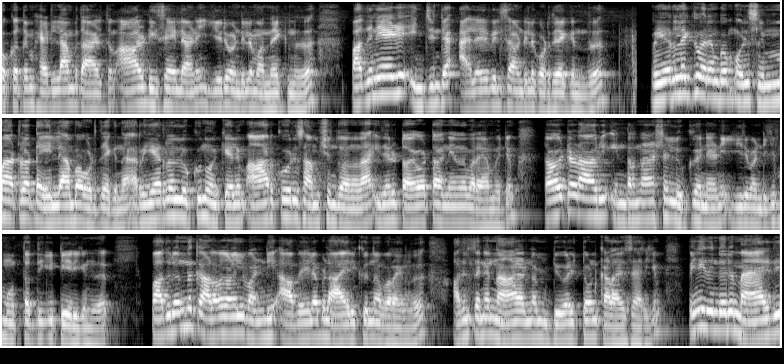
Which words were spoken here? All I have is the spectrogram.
പൊക്കത്തും ഹെഡ് ലാമ്പ് താഴത്തും ആ ഒരു ഡിസൈനിലാണ് ഈ ഒരു വണ്ടിയിൽ വന്നേക്കുന്നത്. പതിനേഴ് ഇഞ്ചിന്റെ അലോവിൽസ് വണ്ടിയിൽ കൊടുത്തേക്കുന്നത്. റിയറിലേക്ക് വരുമ്പം ഒരു സ്ലിം ആയിട്ടുള്ള ടൈൽ ലാമ്പാണ് കൊടുത്തേക്കുന്നത്. റിയറിലെ ലുക്ക് നോക്കിയാലും ആർക്കും ഒരു സംശയം തോന്നുന്നത് ഇതൊരു ടൊയോട്ട തന്നെയെന്ന് പറയാൻ പറ്റും. ടൊയോട്ടയുടെ ആ ഒരു ഇന്റർനാഷണൽ ലുക്ക് തന്നെയാണ് ഈ ഒരു വണ്ടിക്ക് മൊത്തത്തിൽ കിട്ടിയിരിക്കുന്നത്. പതിനൊന്ന് കളറുകളിൽ വണ്ടി അവൈലബിൾ ആയിരിക്കും എന്ന് പറയുന്നത്. അതിൽ തന്നെ നാലെണ്ണം ഡ്യുവൽ ടോൺ കളേഴ്സ് ആയിരിക്കും. പിന്നെ ഇതിന്റെ ഒരു മാരുതി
